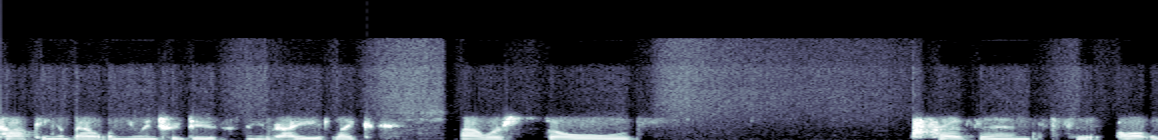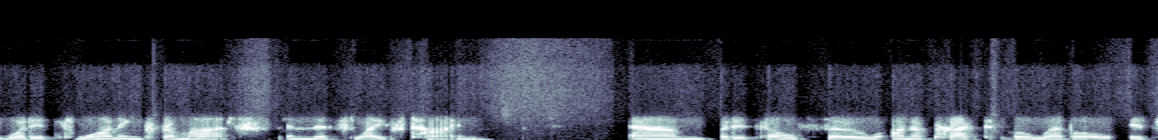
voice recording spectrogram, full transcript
talking about when you introduced me, right? Like our souls presence, uh, what it's wanting from us in this lifetime. Um, but it's also on a practical level, it's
